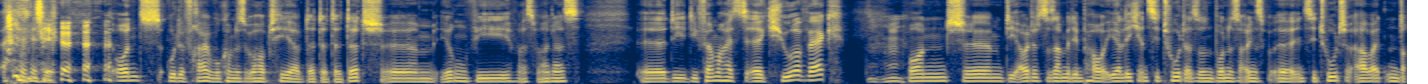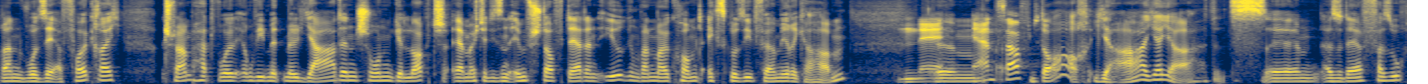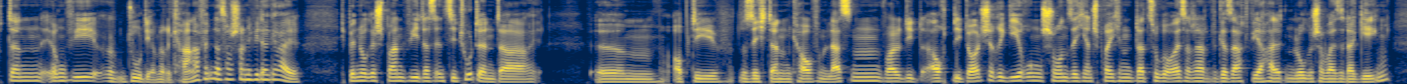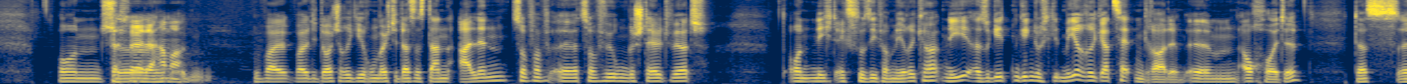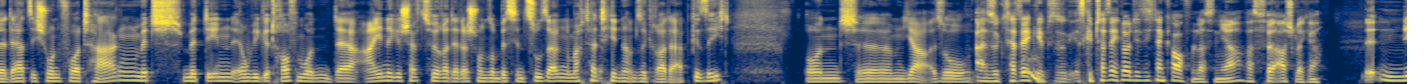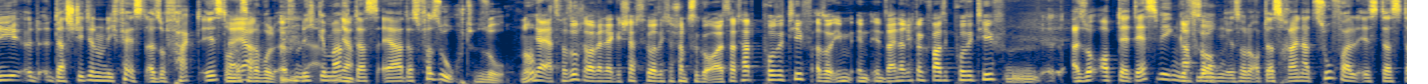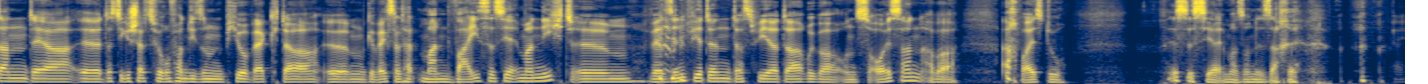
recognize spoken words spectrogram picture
und gute Frage, wo kommt das überhaupt her? Dat, dat, dat, dat, ähm, irgendwie, was war das? Äh, die, die Firma heißt äh, CureVac. Mhm. Und ähm, die arbeitet zusammen mit dem Paul-Ehrlich-Institut, also ein bundeseigenes äh, Institut, arbeiten dran, wohl sehr erfolgreich. Trump hat wohl irgendwie mit Milliarden schon gelockt. Er möchte diesen Impfstoff, der dann irgendwann mal kommt, exklusiv für Amerika haben. Nee, ähm, ernsthaft? Doch, ja, ja, ja. Das, ähm, also der versucht dann irgendwie, äh, du, die Amerikaner finden das wahrscheinlich wieder geil. Ich bin nur gespannt, wie das Institut denn da ähm, ob die sich dann kaufen lassen, weil die, auch die deutsche Regierung schon sich entsprechend dazu geäußert hat und gesagt, wir halten logischerweise dagegen. Und, das wäre der Hammer. Weil, weil die deutsche Regierung möchte, dass es dann allen zur, äh, zur Verfügung gestellt wird und nicht exklusiv Amerika. Nee, also geht, ging durch mehrere Gazetten gerade, ähm, auch heute. Das, äh, der hat sich schon vor Tagen mit, mit denen irgendwie getroffen und der eine Geschäftsführer, der da schon so ein bisschen Zusagen gemacht hat, den haben sie gerade abgesägt. Und ähm, ja, also. Also tatsächlich gibt es, es gibt tatsächlich Leute, die sich dann kaufen lassen, ja? Was für Arschlöcher. Äh, nee, äh, das steht ja noch nicht fest. Also Fakt ist, und ja, das hat er wohl öffentlich gemacht, ja. dass er das versucht. So, ne? Ja, er hat es versucht, aber wenn der Geschäftsführer sich da schon zu geäußert hat, positiv, also ihm in, in seine Richtung quasi positiv. Also ob der deswegen geflogen so. ist oder ob das reiner Zufall ist, dass dann der, äh, dass die Geschäftsführung von diesem PureVac da ähm, gewechselt hat, man weiß es ja immer nicht. Ähm, wer sind wir denn, dass wir darüber uns äußern? Aber ach, weißt du, es ist ja immer so eine Sache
